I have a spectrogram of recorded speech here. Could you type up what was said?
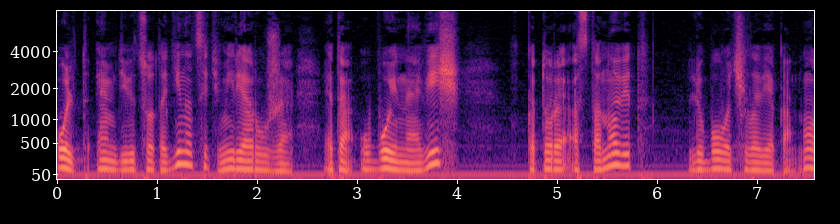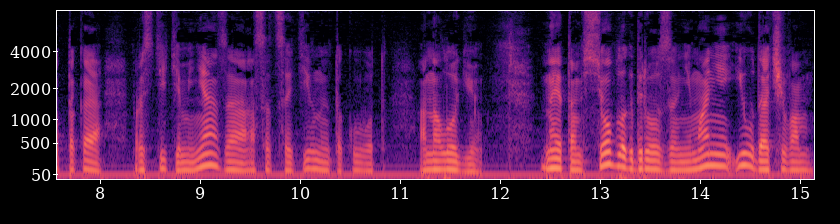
Кольт М911 в мире оружия. Это убойная вещь, которая остановит любого человека. Ну, вот такая, простите меня за ассоциативную такую вот аналогию. На этом все. Благодарю вас за внимание и удачи вам.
